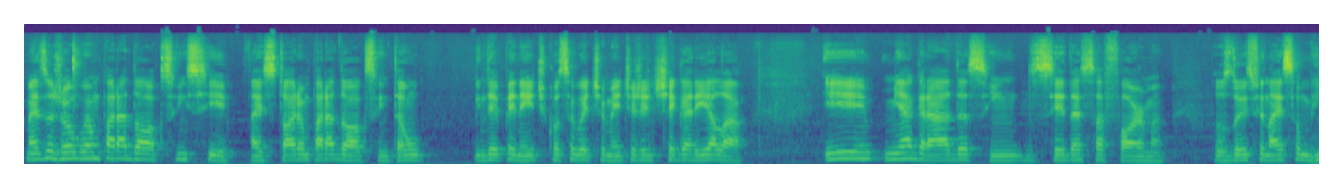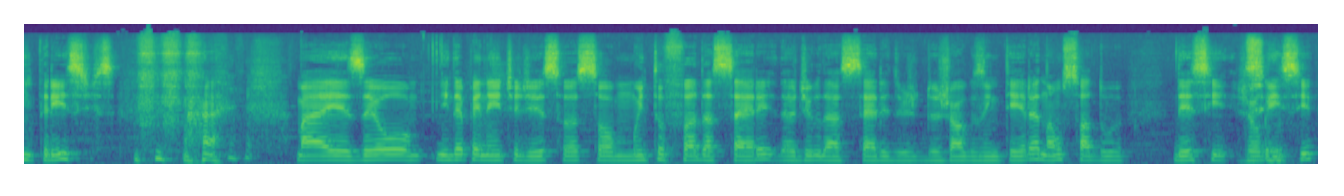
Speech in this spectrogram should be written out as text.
Mas o jogo é um paradoxo em si. A história é um paradoxo. Então, independente, consequentemente, a gente chegaria lá. E me agrada, assim, ser dessa forma. Os dois finais são bem tristes. mas eu, independente disso, eu sou muito fã da série. Eu digo da série do, dos jogos inteira, não só do desse jogo Sim. em si.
